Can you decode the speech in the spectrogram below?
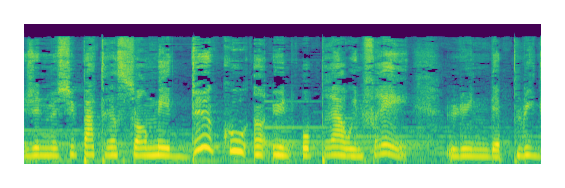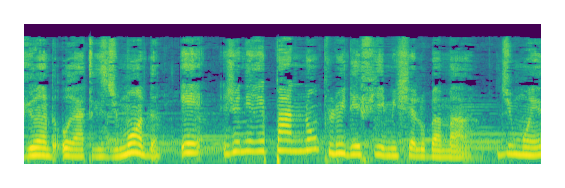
je ne me suis pas transformée d'un coup en une Oprah Winfrey, l'une des plus grandes oratrices du monde, et je n'irai pas non plus défier Michelle Obama, du moins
